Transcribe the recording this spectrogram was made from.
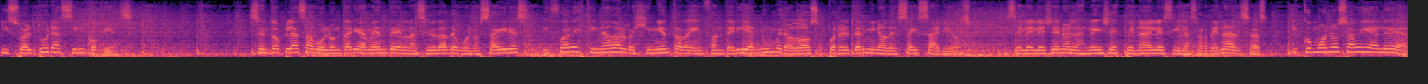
y su altura 5 pies. Sentó plaza voluntariamente en la ciudad de Buenos Aires y fue destinado al regimiento de infantería número 2 por el término de seis años. Se le leyeron las leyes penales y las ordenanzas, y como no sabía leer,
